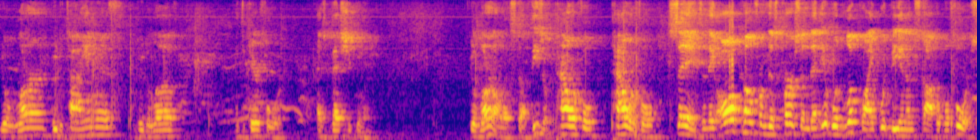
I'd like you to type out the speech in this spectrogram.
You'll learn who to tie in with, who to love, and to care for as best you can. You'll learn all that stuff. These are powerful, powerful sayings, and they all come from this person that it would look like would be an unstoppable force.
